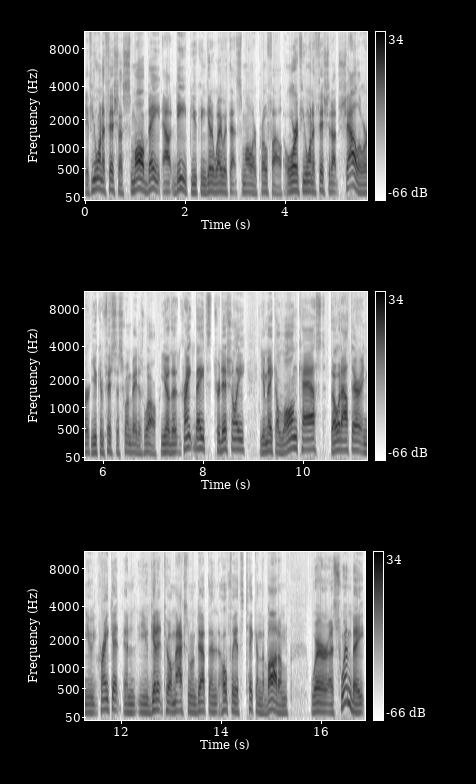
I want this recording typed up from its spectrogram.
if you want to fish a small bait out deep, you can get away with that smaller profile. Or if you want to fish it up shallower, you can fish the swim bait as well. You know, the crankbaits traditionally, you make a long cast, throw it out there and you crank it and you get it to a maximum depth and hopefully it's ticking the bottom. Where a swim bait,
